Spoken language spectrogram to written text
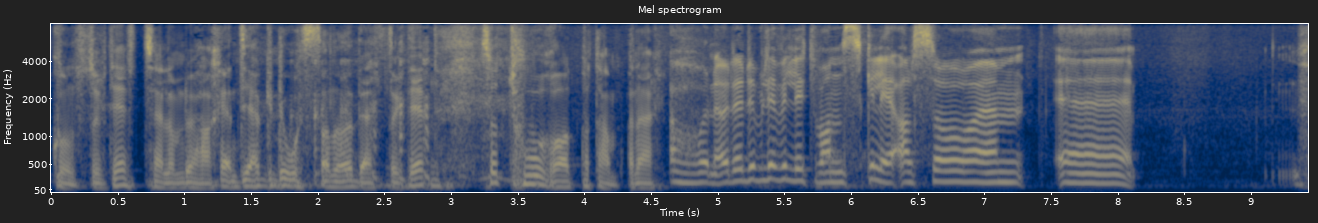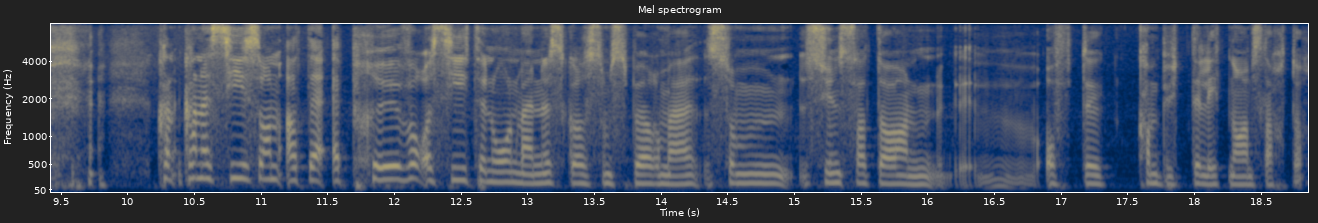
konstruktivt, selv om du har en diagnose og noe destruktivt. Så to råd på tampen her. Åh, det, det blir vel litt vanskelig. Altså um, eh, kan, kan jeg si sånn at jeg, prøver å si til noen mennesker som spør meg, som syns at dagen eh, ofte kan butte litt når han starter,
